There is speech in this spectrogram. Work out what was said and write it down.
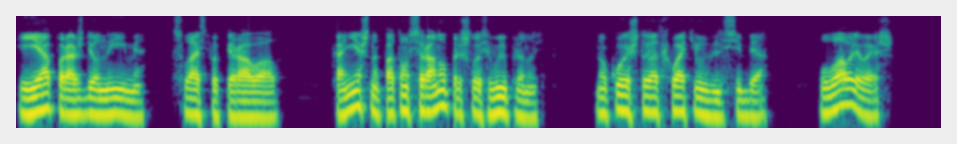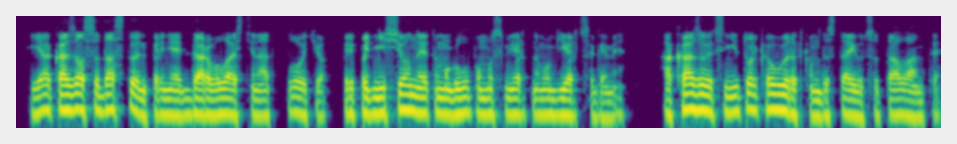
и я, порожденный ими, сласть попировал. Конечно, потом все равно пришлось выплюнуть, но кое-что я отхватил для себя. Улавливаешь? Я оказался достоин принять дар власти над плотью, преподнесенный этому глупому смертному герцогами. Оказывается, не только выродкам достаются таланты.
